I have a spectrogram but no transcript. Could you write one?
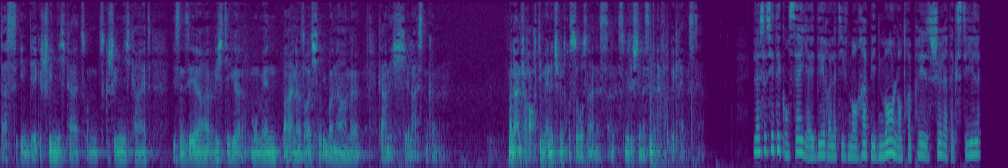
das in der Geschwindigkeit und Geschwindigkeit ist ein sehr wichtiger Moment bei einer solchen Übernahme gar nicht leisten können. Ich meine einfach auch die Managementressourcen eines, eines Mittelständlers sind einfach begrenzt. Ja. La société conseil a aidé relativement rapidement l'entreprise Schöller Textile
